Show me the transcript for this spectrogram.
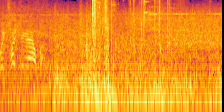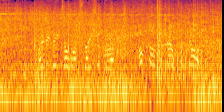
We're taking Alpha. Friendly VTOL on station. We're up. Hostiles at Delta. Go.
